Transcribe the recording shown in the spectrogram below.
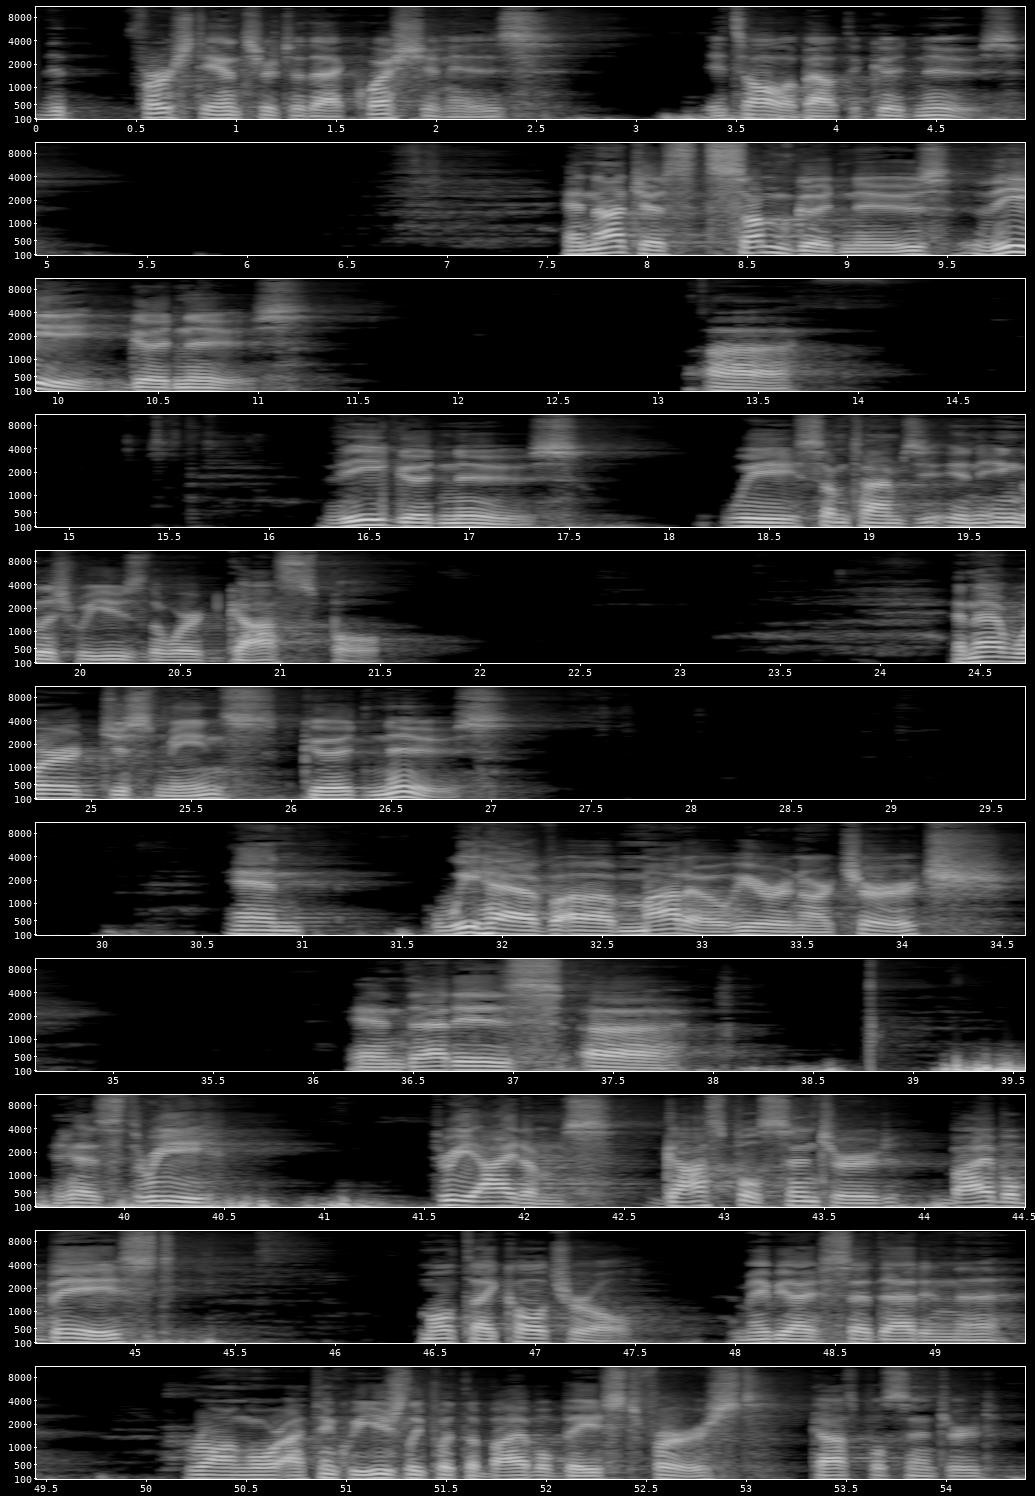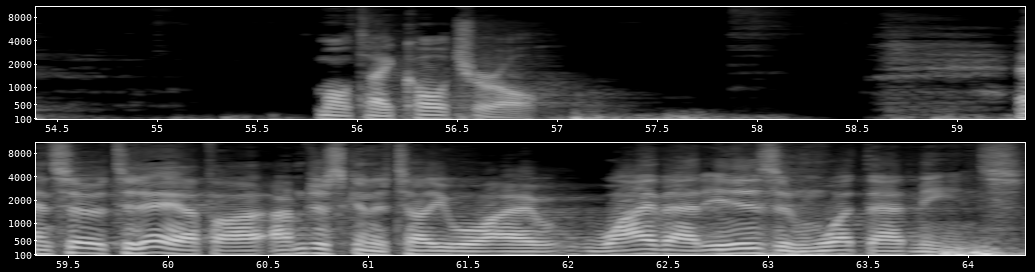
the first answer to that question is it's all about the good news. And not just some good news, the good news. Uh, the good news. We sometimes, in English, we use the word gospel. And that word just means good news. And we have a motto here in our church, and that is uh, it has three, three items gospel centered, Bible based, multicultural. Maybe I said that in the wrong order. I think we usually put the Bible based first, gospel centered, multicultural. And so today I thought I'm just going to tell you why, why that is and what that means.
